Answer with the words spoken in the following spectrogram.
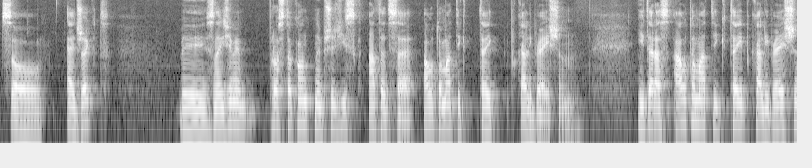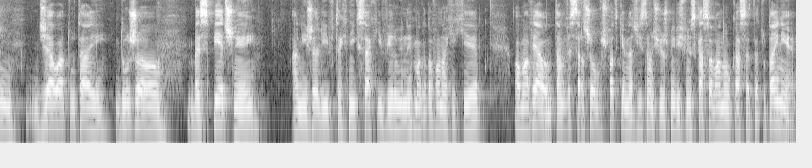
co Eject, y, znajdziemy prostokątny przycisk ATC Automatic Tape Calibration. I teraz Automatic Tape Calibration działa tutaj dużo bezpieczniej aniżeli w Technicsach i w wielu innych magnetofonach, jakie omawiałem. Tam wystarczyło przypadkiem nacisnąć i już mieliśmy skasowaną kasetę. Tutaj nie.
